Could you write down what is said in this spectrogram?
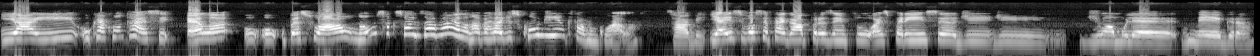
E aí, o que acontece? Ela, o, o- o pessoal não sexualizava ela, na verdade, escondiam que estavam com ela, sabe? E aí, se você pegar, por exemplo, a experiência de, de, de uma mulher negra,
